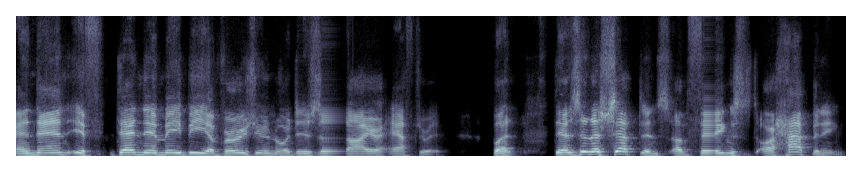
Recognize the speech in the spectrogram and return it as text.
And then if then there may be aversion or desire after it. But there's an acceptance of things are happening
